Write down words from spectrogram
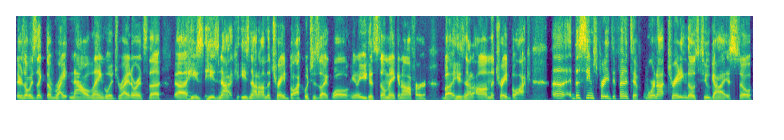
There's always like the right now language, right? Or it's the uh, he's he's not he's not on the trade block, which is like, well, you know, you could still make an offer, but he's not on the trade block. Uh, this seems pretty definitive. We're not trading those two guys, so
